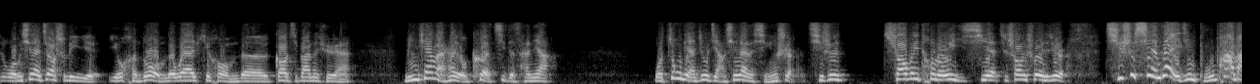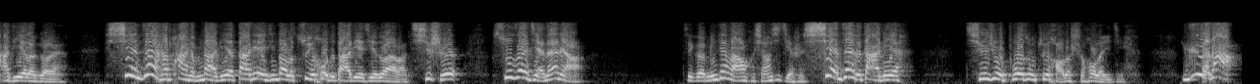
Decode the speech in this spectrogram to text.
我们现在教室里有很多我们的 VIP 和我们的高级班的学员，明天晚上有课，记得参加。我重点就讲现在的形势，其实稍微透露一些，就稍微说一下，就是其实现在已经不怕大跌了，各位，现在还怕什么大跌？大跌已经到了最后的大跌阶段了。其实说再简单点儿。这个明天晚上会详细解释。现在的大跌其实就是播种最好的时候了，已经越大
